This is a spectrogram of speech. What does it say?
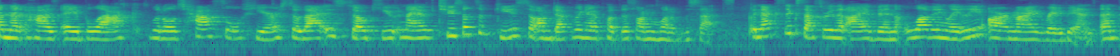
and then it has a black little tassel here so that is so cute and I have two sets of keys so I'm definitely going to put this on one of the sets. The next accessory that I have been loving lately are my Ray-Bans and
